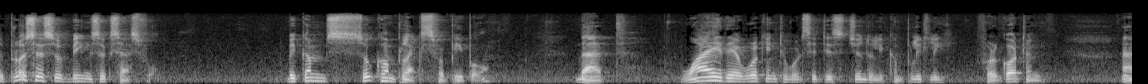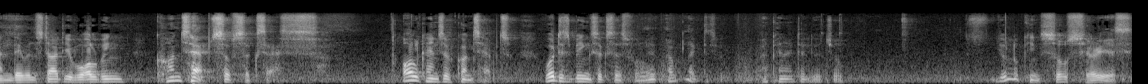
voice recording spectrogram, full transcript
The process of being successful becomes so complex for people that why they're working towards it is generally completely forgotten and they will start evolving concepts of success, all kinds of concepts. What is being successful? I would like to… How can I tell you a joke? You're looking so serious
